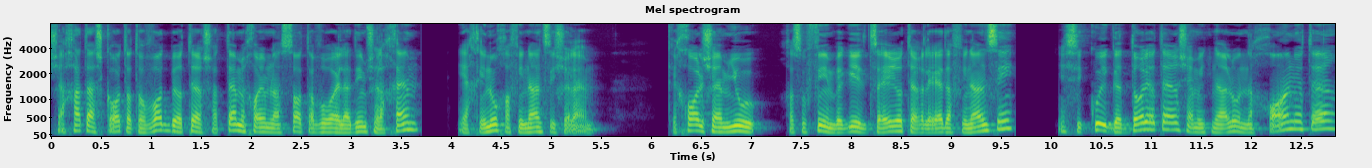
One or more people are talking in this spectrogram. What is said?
שאחת ההשקעות הטובות ביותר שאתם יכולים לעשות עבור הילדים שלכם היא החינוך הפיננסי שלהם. ככל שהם יהיו חשופים בגיל צעיר יותר לידע פיננסי, יש סיכוי גדול יותר שהם יתנהלו נכון יותר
